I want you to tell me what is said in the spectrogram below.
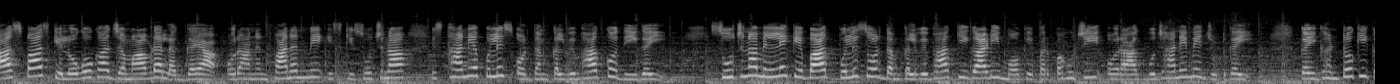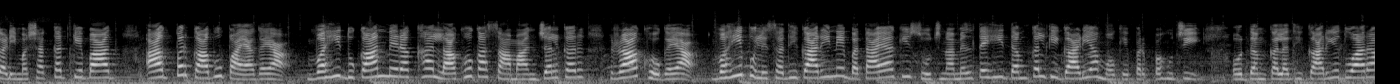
आसपास के लोगों का जमावड़ा लग गया और आनंद फानन में इसकी सूचना स्थानीय पुलिस और दमकल विभाग को दी गई। सूचना मिलने के बाद पुलिस और दमकल विभाग की गाड़ी मौके पर पहुँची और आग बुझाने में जुट गई। कई घंटों की कड़ी मशक्कत के बाद आग पर काबू पाया गया। वही दुकान में रखा लाखों का सामान जलकर राख हो गया। वही पुलिस अधिकारी ने बताया कि सूचना मिलते ही दमकल की गाड़ियाँ मौके पर पहुँची और दमकल अधिकारियों द्वारा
